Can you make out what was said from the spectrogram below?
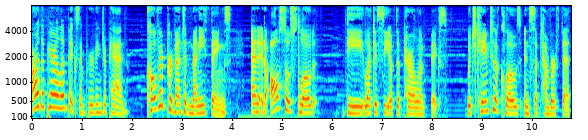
Are the Paralympics improving Japan? COVID prevented many things, and it also slowed the legacy of the Paralympics, which came to a close in September 5th.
